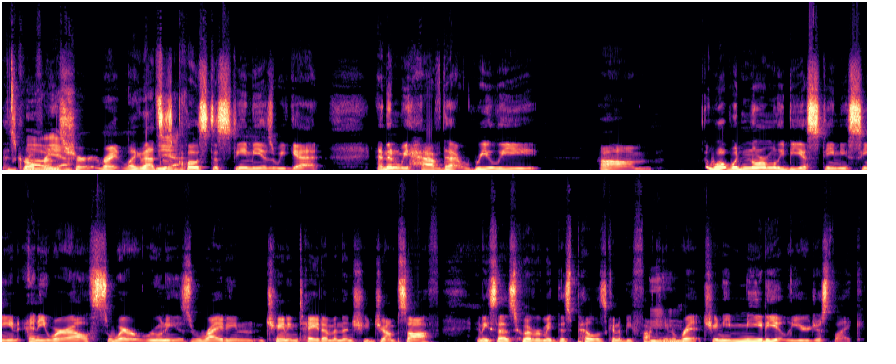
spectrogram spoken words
his girlfriend's yeah. shirt, right? Like that's Yeah. as close to steamy as we get. And then we have that really um what would normally be a steamy scene anywhere else where Rooney's riding Channing Tatum and then she jumps off and he says whoever made this pill is going to be fucking Mhm. rich and immediately you're just like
